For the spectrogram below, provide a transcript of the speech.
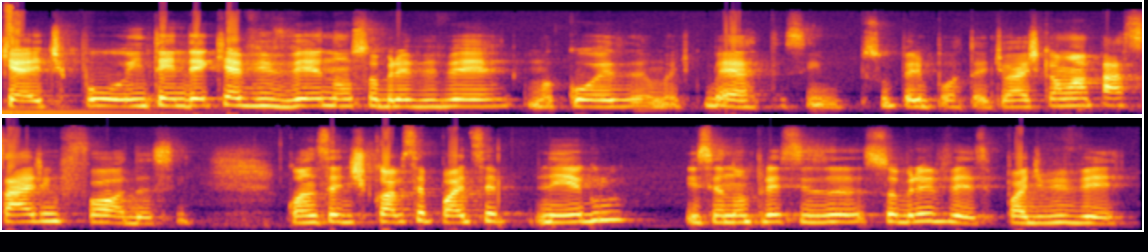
Que é, tipo, entender que é viver, não sobreviver, uma coisa, uma descoberta, assim, super importante. Eu acho que é uma passagem foda, assim. Quando você descobre você pode ser negro e você não precisa sobreviver, você pode viver.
